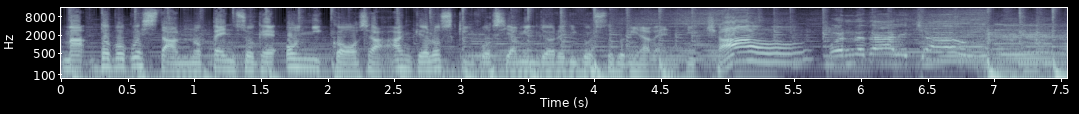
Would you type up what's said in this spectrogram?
ma dopo quest'anno penso che ogni cosa, anche lo schifo, sia migliore di questo 2020. Ciao! Buon Natale, ciao!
